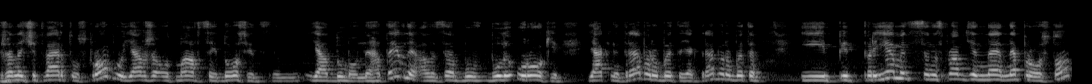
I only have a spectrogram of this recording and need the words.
вже на четверту спробу. Я вже от мав цей досвід. Я думав негативний, але це був були уроки, як не треба робити, як треба робити. І підприємець це насправді не, не просто.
